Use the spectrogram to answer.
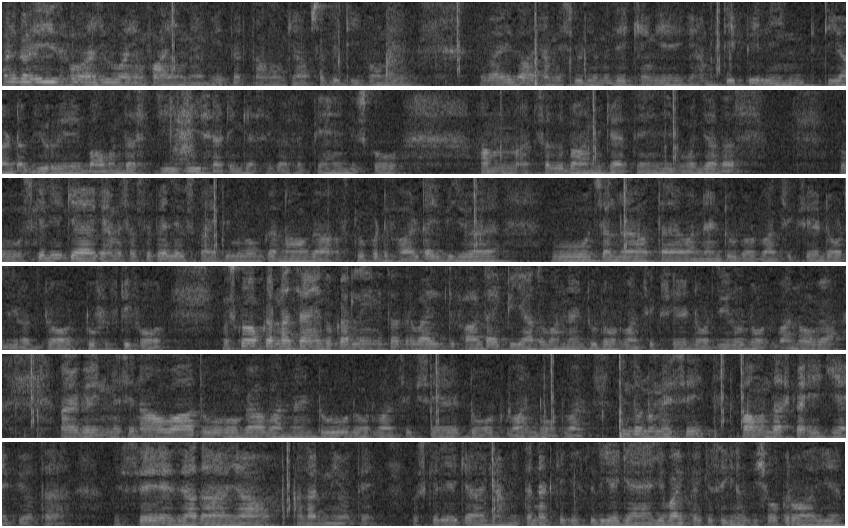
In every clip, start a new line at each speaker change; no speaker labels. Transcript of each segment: Hi guys how are you I am fine, میں امید کرتا ہوں کہ آپ سب بھی ٹھیک ہوں گے۔ گائیز آج ہم اس ویڈیو میں دیکھیں گے کہ ہم T P link T R W A باون دس جی کی سیٹنگ کیسے کر سکتے ہیں، جس کو ہم اکثر زبان میں کہتے ہیں جی بونجا دس۔ تو اس کے لیے کیا ہے کہ ہمیں سب سے پہلے اس کا آئی پی معلوم کرنا ہوگا۔ اس کے اوپر ڈیفالٹ آئی پی جو ہے، وہ چل رہا ہوتا ہے one nine two dot one six eight dot zero dot two fifty four اس کو آپ کرنا چاہیں تو کر لیں، نہیں تو ادروائز ڈیفالٹ آئی پی یا تو one nine two dot one six eight dot zero dot one ہوگا۔ اور اگر ان میں سے نہ ہوا تو وہ ہوگا one nine two dot one six eight dot one dot one ان دونوں میں سے باون دس کا ایک ہی آئی پی ہوتا ہے۔ اس سے زیادہ یا الگ نہیں ہوتے۔ اس کے لیے کیا ہے کہ ہم انٹرنیٹ کے کس دیے گئے ہیں؟ یہ وائی فائی کے سگنل بھی شو کروا رہی ہے۔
